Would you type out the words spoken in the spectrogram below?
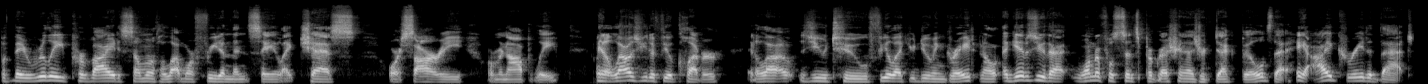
but they really provide someone with a lot more freedom than say like chess or sorry or monopoly. It allows you to feel clever. It allows you to feel like you're doing great and it gives you that wonderful sense of progression as your deck builds that hey i created that.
